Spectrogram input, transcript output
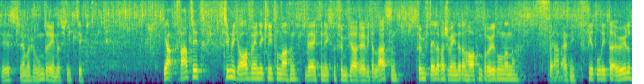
Das werden wir schon umdrehen, das Schnitzel. Ja, Fazit, ziemlich aufwendig Schnitzel machen, werde ich die nächsten fünf Jahre wieder lassen. Fünf Teller verschwendet, einen Haufen Bröseln, ein, ja, weiß nicht, Viertel Liter Öl,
